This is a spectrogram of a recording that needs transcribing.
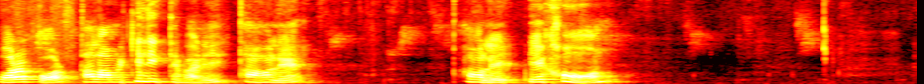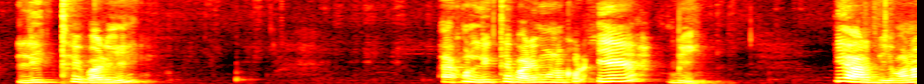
পড়ার পর তাহলে আমরা কি লিখতে পারি? তাহলে তাহলে এখন লিখতে পারি, এখন লিখতে পারি মনে কর এ বি এ আর বি মানে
